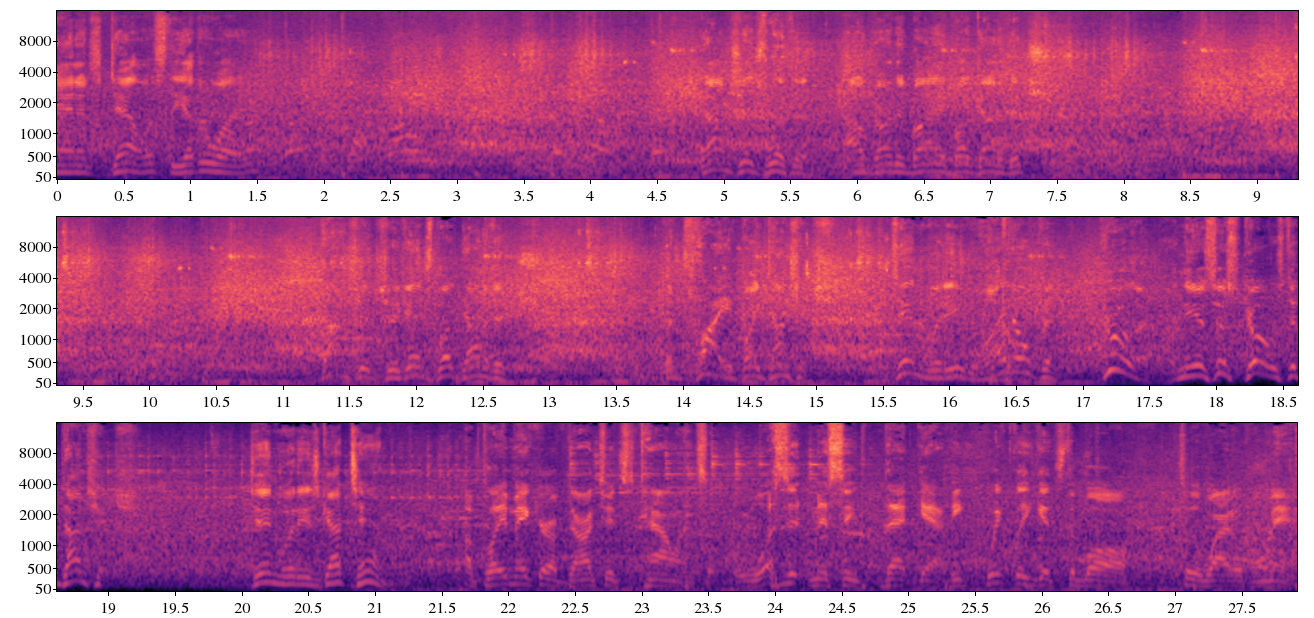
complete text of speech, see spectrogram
And it's Dallas the other way. Doncic with it. Outguarded by Bogdanovich. Doncic against Bogdanovich. The drive by Doncic. Dinwiddie wide open. Good. And the assist goes to Doncic. Dinwiddie's got 10. A playmaker of Doncic's talents wasn't missing that gap. He quickly gets the ball to the wide open man.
